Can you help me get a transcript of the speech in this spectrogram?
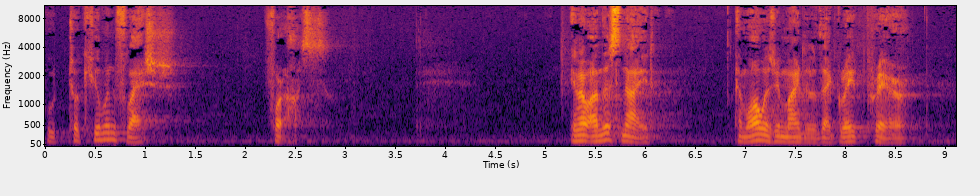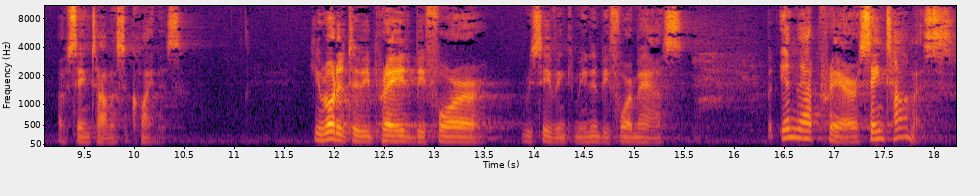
who took human flesh for us. You know, on this night, I'm always reminded of that great prayer of St. Thomas Aquinas. He wrote it to be prayed before receiving communion, before Mass. But in that prayer, St. Thomas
